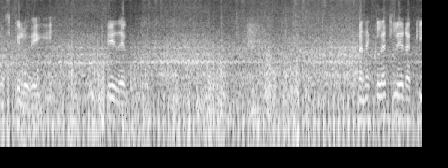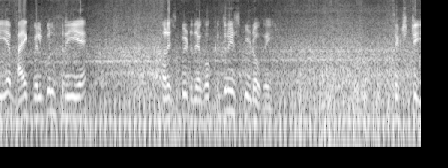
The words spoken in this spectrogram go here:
मुश्किल होएगी। ये देखो। मैंने क्लच ले रखी है, बाइक बिल्कुल फ्री है। और स्पीड देखो, कितनी स्पीड हो गई। 60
